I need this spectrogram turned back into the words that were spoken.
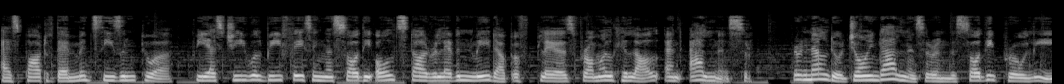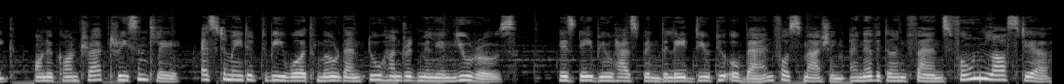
As part of their mid-season tour, PSG will be facing a Saudi All-Star 11 made up of players from Al Hilal and Al Nassr. Ronaldo joined Al Nassr in the Saudi Pro League on a contract recently, estimated to be worth more than 200 million euros. His debut has been delayed due to a ban for smashing an Everton fan's phone last year.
